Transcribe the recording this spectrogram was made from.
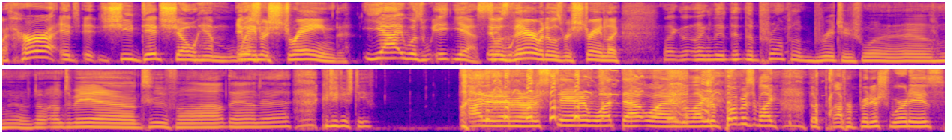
With her, it, it she did show him. It way- was restrained. yeah, it was. It, yes, It was w- there, but it was restrained. Like, like, like the, the, the proper British way. Don't want to be able to fall out there. Continue, Steve. I didn't even understand what that was. I'm like the proper. I'm like the proper British word is.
